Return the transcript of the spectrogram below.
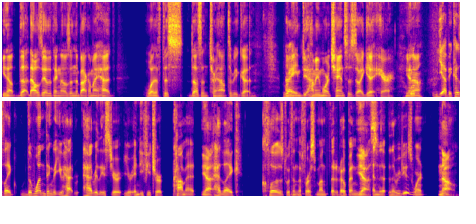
you know th- that was the other thing that was in the back of my head. What if this doesn't turn out to be good? I Right. mean, do, how many more chances do I get here? You Well, know? yeah, because like the one thing that you had had released your your indie feature Comet Yeah. had like closed within the first month that it opened. Yes. and the and the reviews weren't. No,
